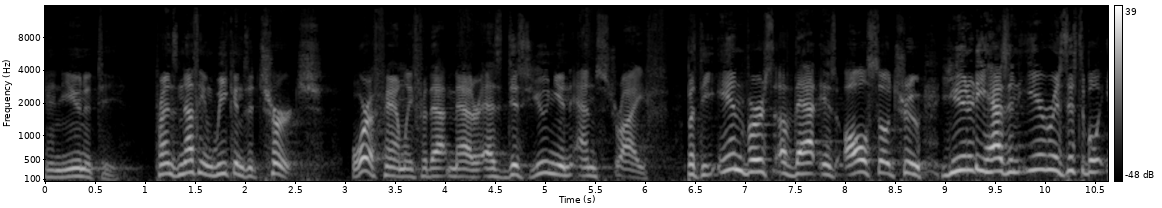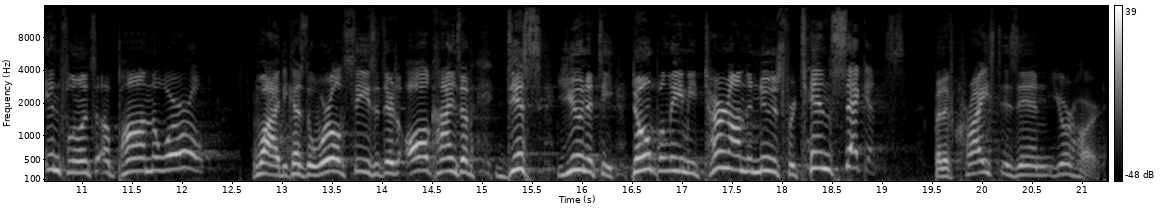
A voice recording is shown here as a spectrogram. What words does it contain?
In unity. Friends, nothing weakens a church, or a family for that matter, as disunion and strife. But the inverse of that is also true. Unity has an irresistible influence upon the world. Why? Because the world sees that there's all kinds of disunity. Don't believe me? Turn on the news for 10 seconds but if Christ is in your heart,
